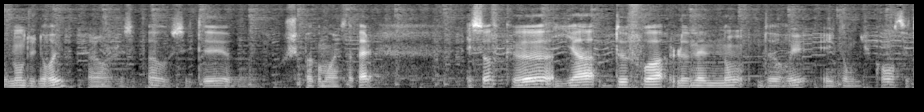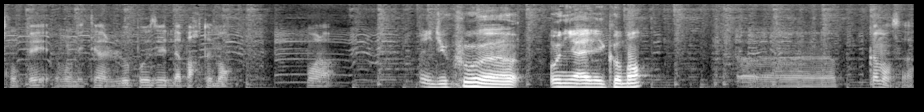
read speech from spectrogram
le nom d'une rue. Alors je sais pas où c'était, euh, je sais pas comment elle s'appelle. Et sauf que il y a deux fois le même nom de rue et donc du coup on s'est trompé. On était à l'opposé de l'appartement. Voilà. Et du coup, on y est allé comment? Euh, comment ça?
